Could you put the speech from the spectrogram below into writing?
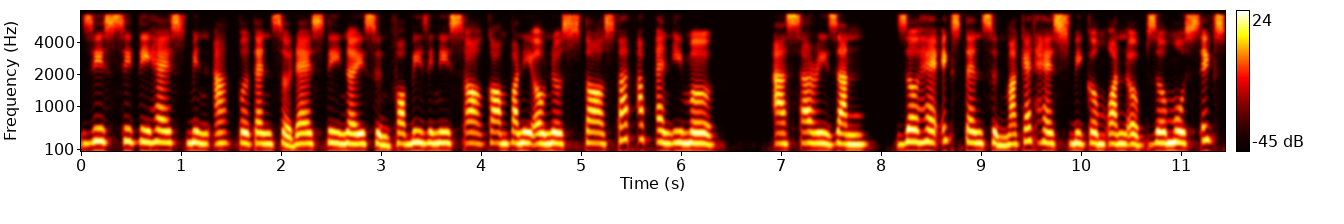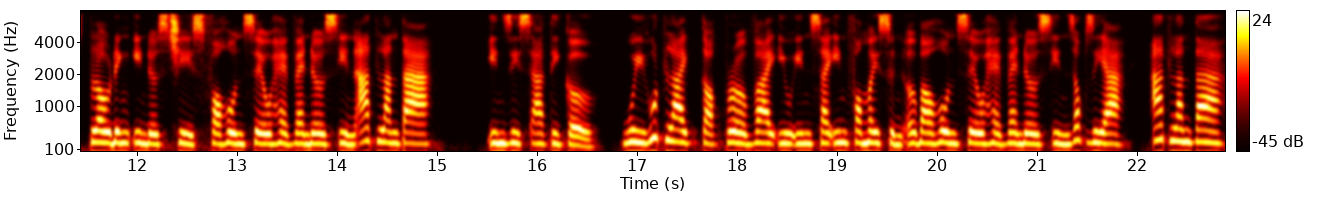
This city has been a potential destination for business or company owners to start up and emerge. As a result, the hair extension market has become one of the most exploding industries for wholesale hair vendors in Atlanta. In this article, we would like to provide you inside information about wholesale hair vendors in Georgia, Atlanta.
